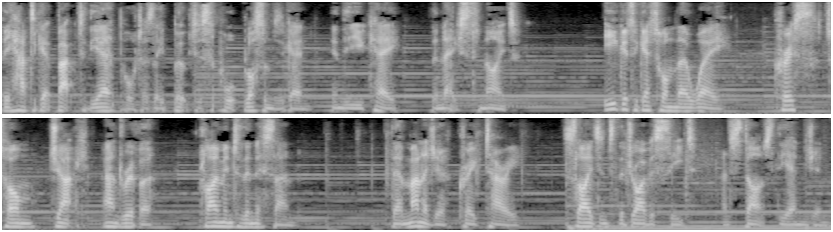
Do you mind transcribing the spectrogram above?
They had to get back to the airport as they booked to support Blossoms again in the UK the next night. Eager to get on their way, Chris, Tom, Jack, and River climb into the Nissan. Their manager, Craig Terry, slides into the driver's seat and starts the engine.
